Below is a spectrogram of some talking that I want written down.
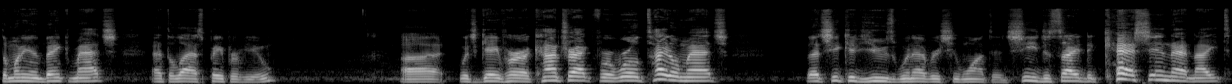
the Money in the Bank match at the last pay per view, uh, which gave her a contract for a world title match that she could use whenever she wanted. She decided to cash in that night.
